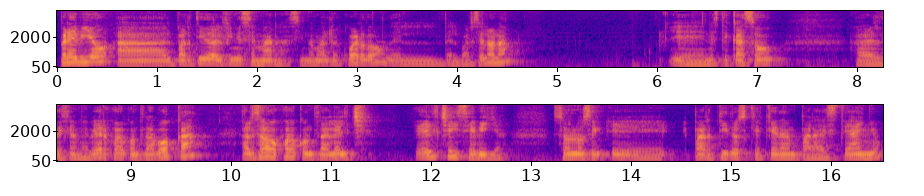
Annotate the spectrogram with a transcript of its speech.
Previo al partido del fin de semana, si no mal recuerdo, del, Barcelona. Eh, en este caso, a ver, déjenme ver, juega contra Boca. Al sábado juega contra el Elche. Elche y Sevilla son los eh, partidos que quedan para este año.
